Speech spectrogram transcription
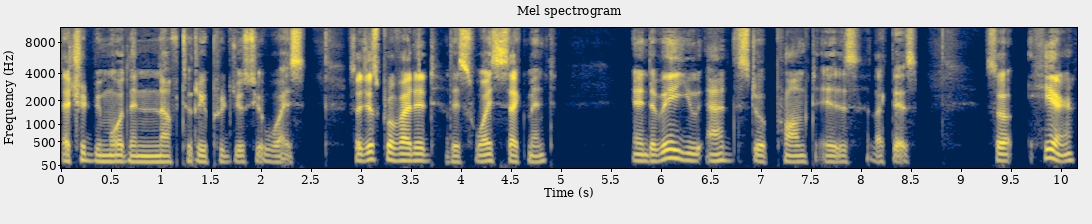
That should be more than enough to reproduce your voice. So I just provided this voice segment. And the way you add this to a prompt is like this. So here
